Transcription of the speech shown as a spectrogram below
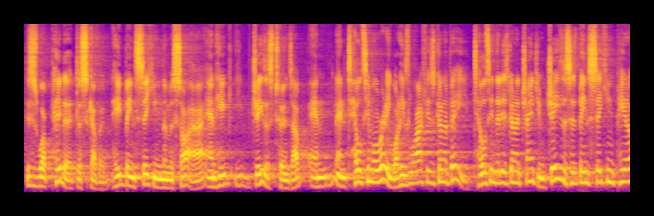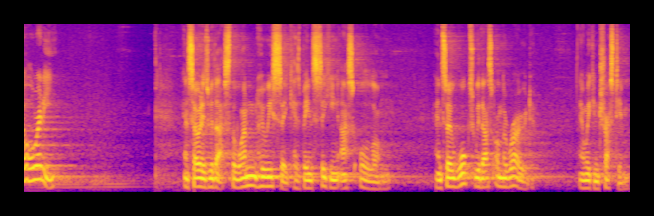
This is what Peter discovered. He'd been seeking the Messiah, and he, he, Jesus turns up and, and tells him already what his life is going to be, tells him that he's going to change him. Jesus has been seeking Peter already. And so it is with us. The one who we seek has been seeking us all along, and so walks with us on the road, and we can trust him.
